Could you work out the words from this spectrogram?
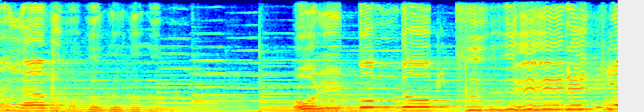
나무 올 봄도 푸르련만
